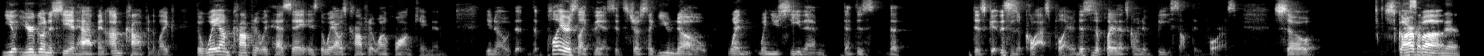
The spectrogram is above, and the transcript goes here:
you, you're going to see it happen. I'm confident. Like the way I'm confident with Hezze is the way I was confident when Hwang came in. You know, the, the players like this, it's just like you know when when you see them that this that this this is a class player. This is a player that's going to be something for us. So Scarpa,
